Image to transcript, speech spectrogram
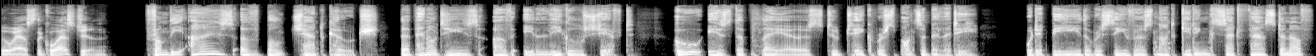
who asked the question. From the eyes of Bolt Chat Coach, the penalties of illegal shift. Who is the players to take responsibility? Would it be the receivers not getting set fast enough?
